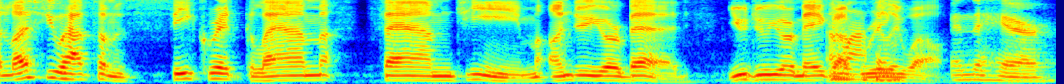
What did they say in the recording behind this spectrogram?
unless you have some secret glam fam team under your bed, you do your makeup really well. and the hair,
